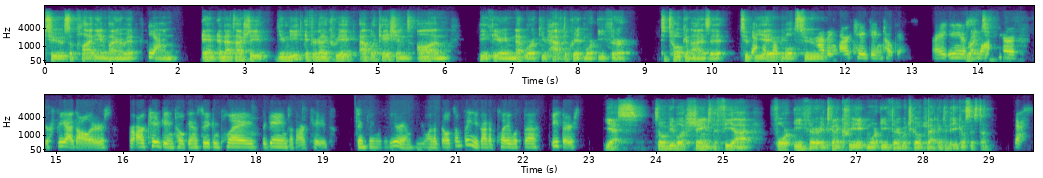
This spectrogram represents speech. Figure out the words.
to supply the environment. Yeah. Um, and and that's actually you need if you're going to create applications on the Ethereum network, you have to create more Ether to tokenize it to yeah, be able to having arcade game tokens, right? You need to right. swap your your fiat dollars for arcade game tokens so you can play the games at the arcade. Same thing with Ethereum. You want to build something, you got to play with the ethers. Yes. So when people exchange the fiat for ether, it's going to create more ether, which goes back into the ecosystem. Yes.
